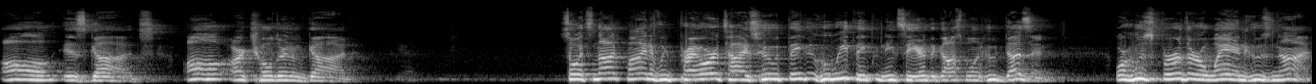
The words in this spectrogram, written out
All is God's. All are children of God. So it's not fine if we prioritize who, think, who we think needs to hear the gospel and who doesn't, or who's further away and who's not.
